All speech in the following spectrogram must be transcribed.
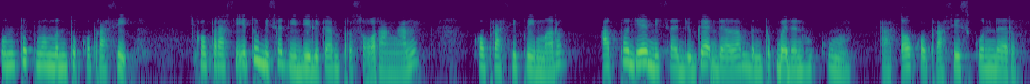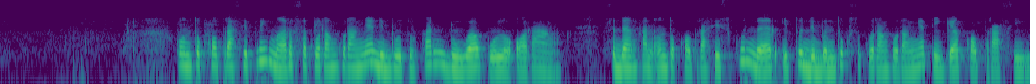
Untuk membentuk kooperasi, kooperasi itu bisa didirikan perseorangan, kooperasi primer, atau dia bisa juga dalam bentuk badan hukum atau koperasi sekunder. Untuk koperasi primer sekurang-kurangnya dibutuhkan 20 orang. Sedangkan untuk koperasi sekunder itu dibentuk sekurang-kurangnya tiga koperasi.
